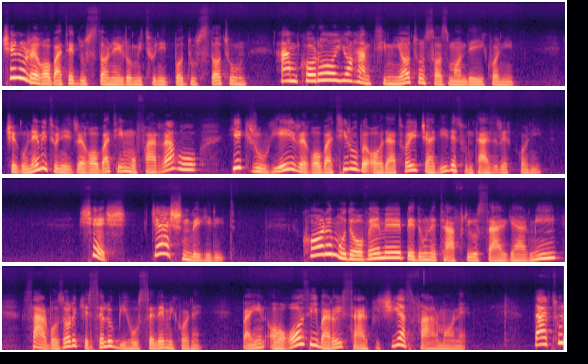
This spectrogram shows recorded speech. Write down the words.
چه نوع رقابت دوستانه رو می‌تونید با دوستاتون همکارا یا همتیمیاتون سازماندهی کنید؟ چگونه می‌تونید رقابتی مفرح و یک روحیه رقابتی رو به عادتهای جدیدتون تزریق کنید؟ شش جشن بگیرید. کار مداوم بدون تفریح و سرگرمی سربازا رو کسل و بیحوصله می‌کنه. و این آغازی برای سرپیچی از فرمانه. در طول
